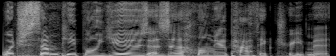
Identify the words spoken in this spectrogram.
which some people use as a homeopathic treatment.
